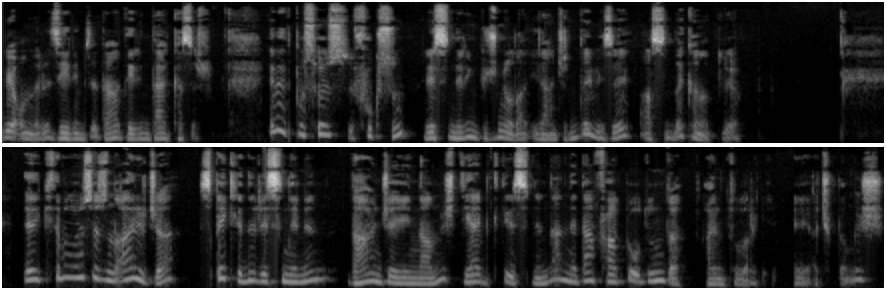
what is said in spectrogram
ve onları zihnimize daha derinden kazır. Evet bu söz Fuchs'un resimlerin gücüne olan inancını da bize aslında kanıtlıyor. E, kitabın ön sözünde ayrıca Spekle'nin resimlerinin daha önce yayınlanmış diğer bitki resimlerinden neden farklı olduğunu da ayrıntı olarak e, açıklamış.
